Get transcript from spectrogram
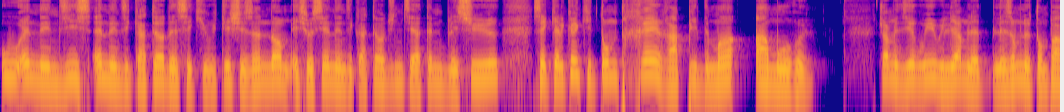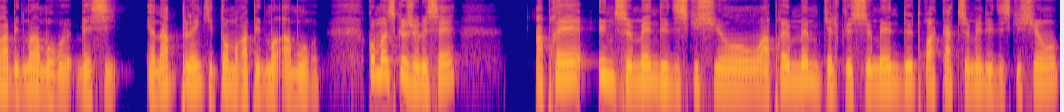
ou un indice, un indicateur d'insécurité chez un homme et c'est aussi un indicateur d'une certaine blessure, c'est quelqu'un qui tombe très rapidement amoureux. Tu vas me dire, oui, William, les, hommes ne tombent pas rapidement amoureux. Mais si, il y en a plein qui tombent rapidement amoureux. Comment est-ce que je le sais? Après une semaine de discussion, après même quelques semaines, deux, trois, quatre semaines de discussion,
